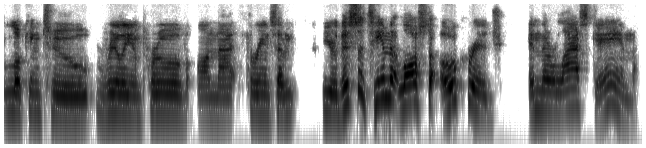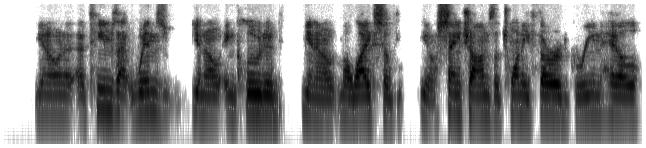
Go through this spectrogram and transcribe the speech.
looking to really improve on that three and seven year. This is a team that lost to Oak Ridge in their last game. You know, a, a teams that wins, you know, included, you know, the likes of, you know, St. John's the 23rd, Green Hill,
